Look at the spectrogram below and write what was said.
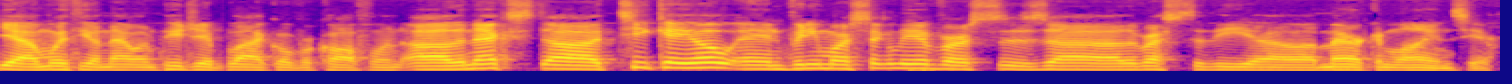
Yeah, I'm with you on that one. PJ Black over Coughlin. Uh, the next uh, TKO and Vinny Marseglia versus uh, the rest of the uh, American Lions here.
